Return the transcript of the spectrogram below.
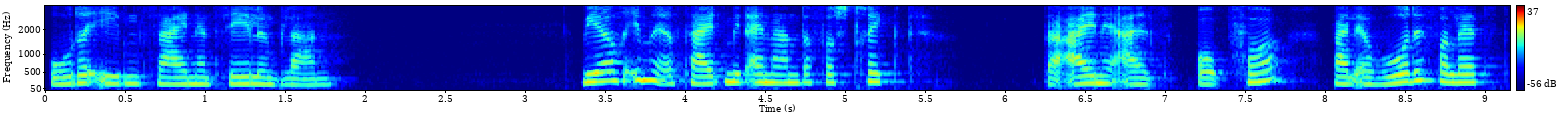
oder eben seinen Seelenplan. Wie auch immer, ihr seid miteinander verstrickt. Der eine als Opfer, weil er wurde verletzt,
